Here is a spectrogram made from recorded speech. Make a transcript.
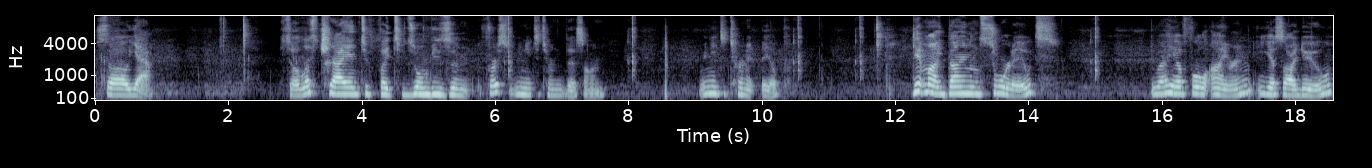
So yeah. So let's try and to fight zombies and first we need to turn this on. We need to turn it up. Get my diamond sword out. Do I have full iron? Yes, I do.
